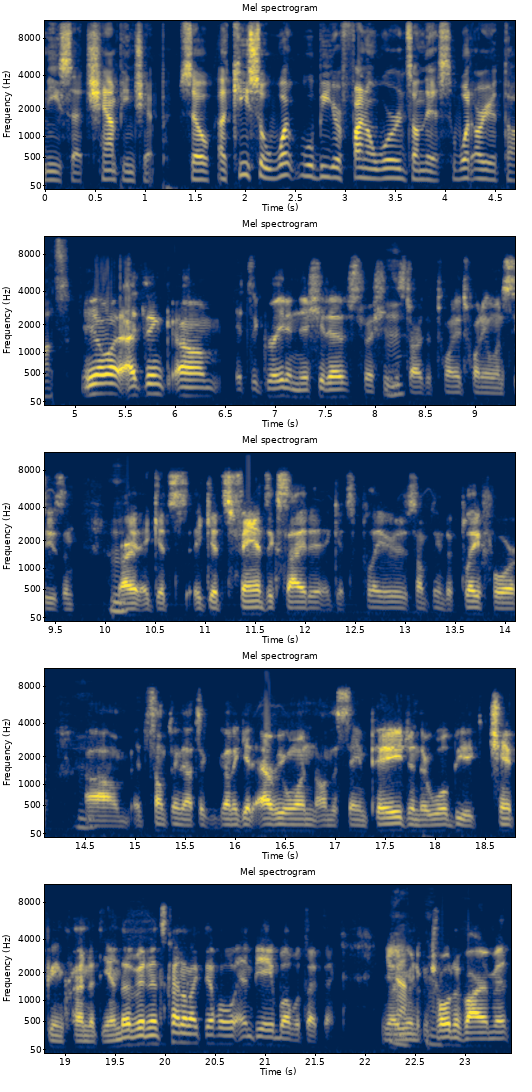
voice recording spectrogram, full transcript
NISA Championship. So, Akiso, what will be your final words on this? What are your thoughts? You know what? I think um, it's a great initiative, especially mm-hmm. to start the 2021 season. Mm-hmm. Right? It gets it gets fans excited. It gets players something to play for. Mm-hmm. Um, it's something that's going to get everyone on the same page, and there will be a champion crowned at the end of it. And it's kind of like the whole NBA bubble type thing. You know, yeah. you're in a controlled environment.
